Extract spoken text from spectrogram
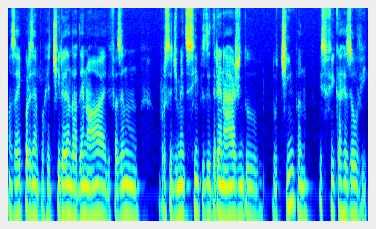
Mas aí, por exemplo, retirando a adenoide, fazendo um, um procedimento simples de drenagem do, do tímpano, isso fica resolvido.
